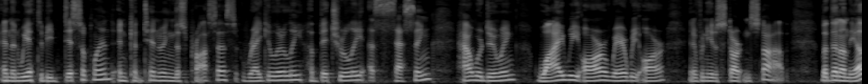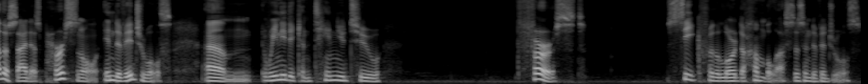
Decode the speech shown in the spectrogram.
and then we have to be disciplined and continuing this process regularly, habitually, assessing how we're doing, why we are where we are, and if we need to start and stop. But then on the other side, as personal individuals, um, we need to continue to first seek for the Lord to humble us as individuals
